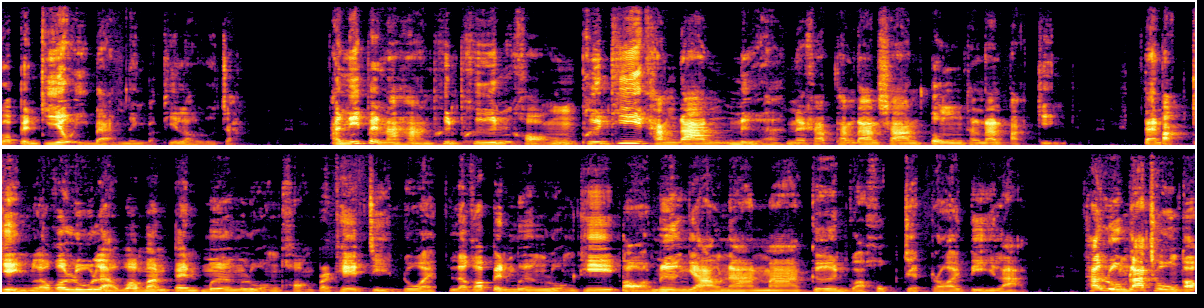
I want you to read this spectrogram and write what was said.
ก็เป็นเกี๊ยวอีกแบบหนึ่งแบบที่เรารู้จัก อันนี้เป็นอาหารพื้นๆของพื้นที่ทางด้านเหนือนะครับ ทางด้านชานตรงทางด้านปักกิ่ง แต่ปักกิ่งเราก็รู้แหละว่ามันเป็นเมืองหลวงของประเทศจีนด้วย แล้วก็เป็นเมืองหลวงที่ต่อเนื่องยาวนานมาเกินกว่า 6-700 ปีละ ถ้ารวมราชวงศ์เก่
